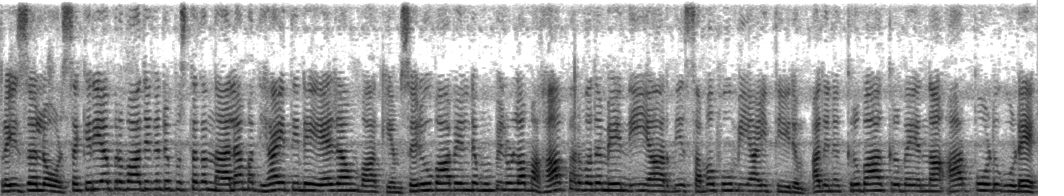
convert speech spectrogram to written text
പ്രൈസ് ലോഡ് സക്കരിയ പ്രവാചകന്റെ പുസ്തകം നാലാം അധ്യായത്തിന്റെ ഏഴാം വാക്യം സെരൂബാബേലിന്റെ മുമ്പിലുള്ള മഹാപർവതമേ നീ ആർ നീ സമഭൂമിയായി തീരും. അതിന് കൃപാകൃപ എന്ന ആർപ്പോടുകൂടെ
